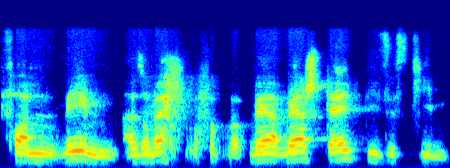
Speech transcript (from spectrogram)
von wem? Also wer, wer, wer stellt dieses Team?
